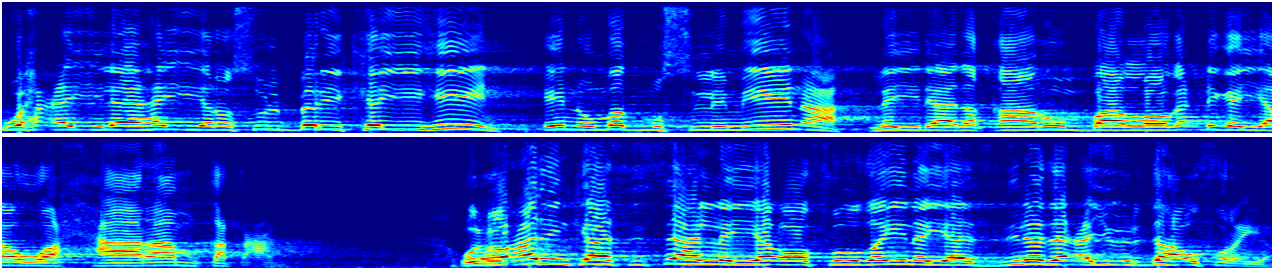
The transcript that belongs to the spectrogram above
wax ay ilaahay iyo rasuul beri ka yihiin in ummad muslimiin ah la yidhaahda qaanuun baa looga dhigayaa waa xaaraam qaطcan wuxuu arrinkaasi sahlayaa oo fududaynayaa zinada ayuu irdaha u furaya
